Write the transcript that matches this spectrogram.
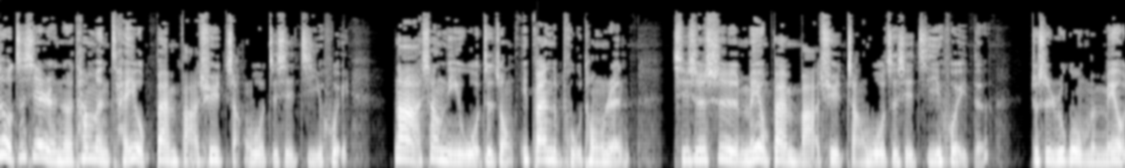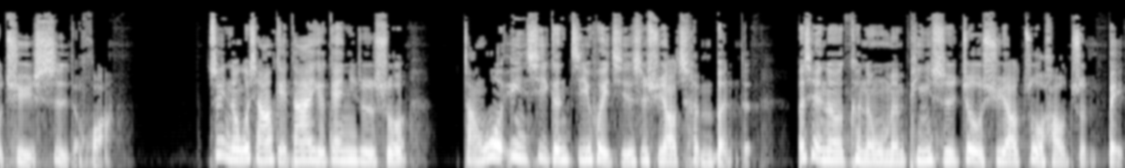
有这些人呢，他们才有办法去掌握这些机会。那像你我这种一般的普通人，其实是没有办法去掌握这些机会的。就是如果我们没有去试的话，所以呢，我想要给大家一个概念，就是说，掌握运气跟机会其实是需要成本的，而且呢，可能我们平时就需要做好准备。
